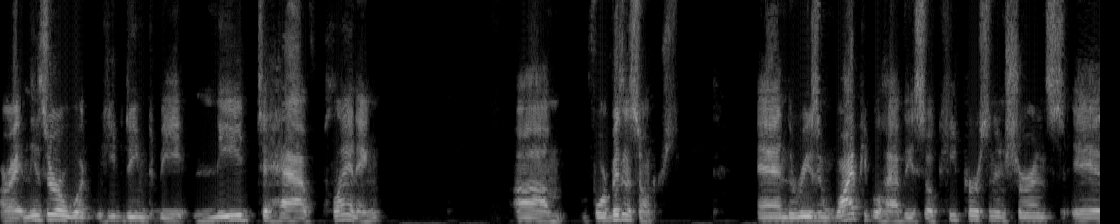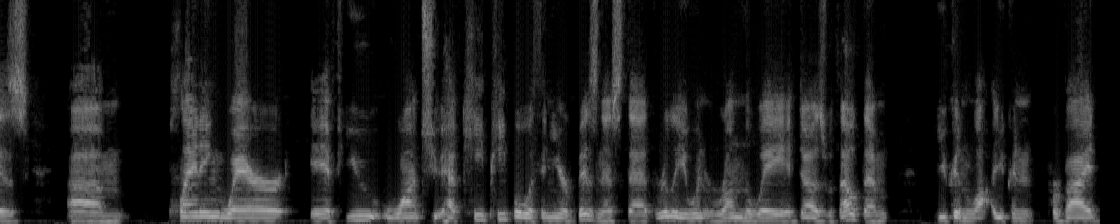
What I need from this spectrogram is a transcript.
All right, and these are what he deemed to be need to have planning um, for business owners. And the reason why people have these so key person insurance is um, planning where if you want to have key people within your business that really wouldn't run the way it does without them, you can you can provide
